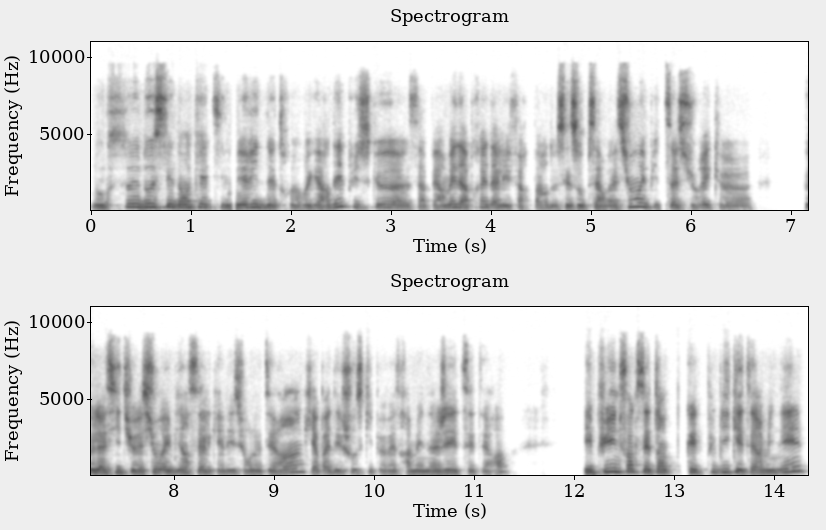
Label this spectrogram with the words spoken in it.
Donc, ce dossier d'enquête, il mérite d'être regardé puisque ça permet d'après d'aller faire part de ses observations et puis de s'assurer que, que la situation est bien celle qu'elle est sur le terrain, qu'il n'y a pas des choses qui peuvent être aménagées, etc. Et puis, une fois que cette enquête publique est terminée,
